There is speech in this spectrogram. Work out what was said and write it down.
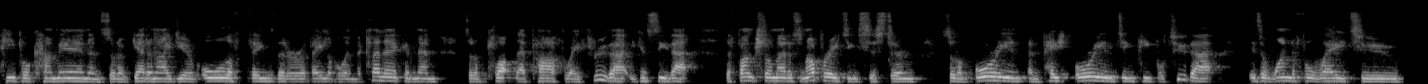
people come in and sort of get an idea of all the things that are available in the clinic and then sort of plot their pathway through that. You can see that the functional medicine operating system sort of orient and patient, orienting people to that is a wonderful way to,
